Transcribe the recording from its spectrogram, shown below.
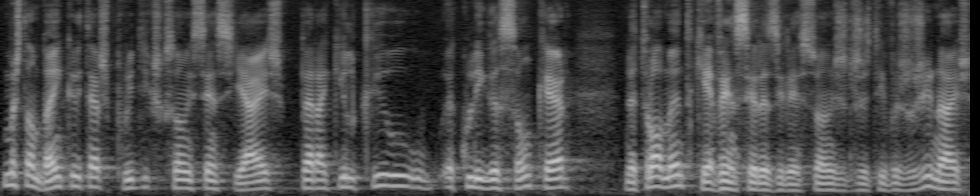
mas também critérios políticos que são essenciais para aquilo que a coligação quer, naturalmente, que é vencer as eleições legislativas regionais.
